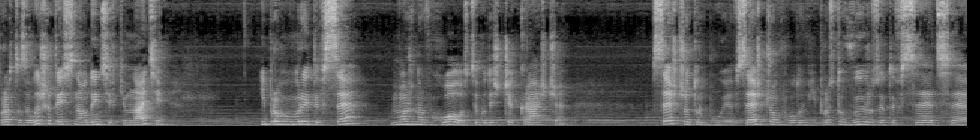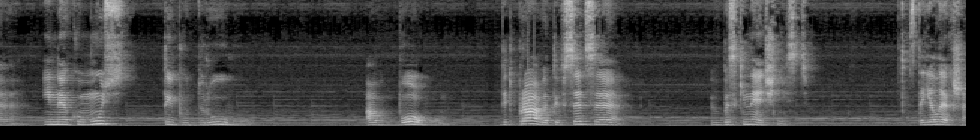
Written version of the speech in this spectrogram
Просто залишитесь наодинці в кімнаті і проговорити все можна вголос, це буде ще краще. Все, що турбує, все, що в голові, просто вигрузити все це. І не комусь, типу, другу, а Богу. Відправити все це в безкінечність. Стає легше.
